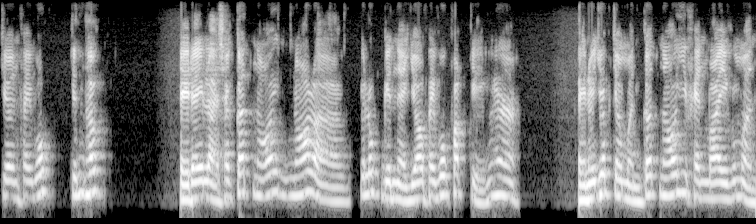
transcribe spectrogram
trên Facebook chính thức thì đây là sẽ kết nối nó là cái login này do Facebook phát triển ha. Thì nó giúp cho mình kết nối với fanpage của mình.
